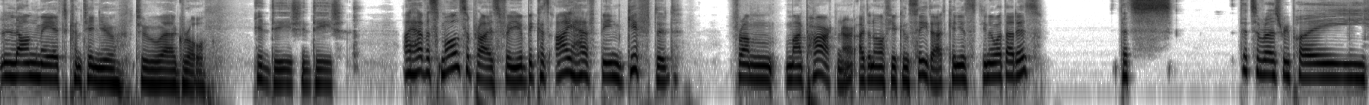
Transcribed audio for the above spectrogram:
long may it continue to uh, grow. Indeed, indeed. I have a small surprise for you because I have been gifted from my partner. I don't know if you can see that. Can you? Do you know what that is? That's that's a Raspberry Pi.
